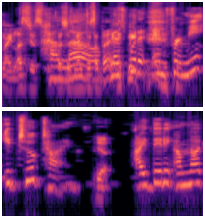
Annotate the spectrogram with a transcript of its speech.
like let's just Hello. let's just make this a thing. Let's put it. And for me, it took time. Yeah. I didn't. I'm not.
